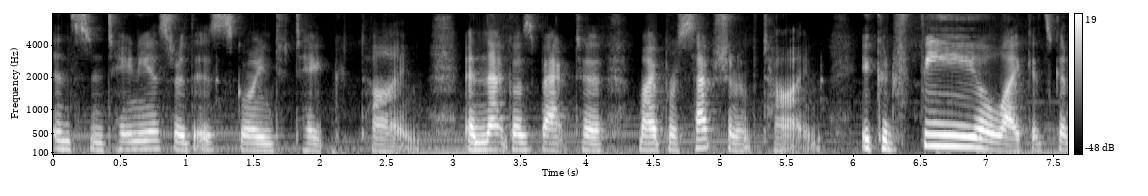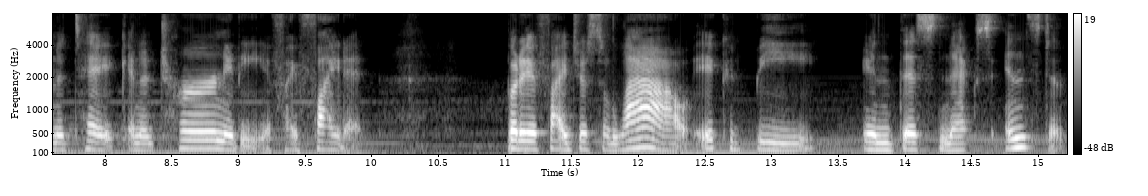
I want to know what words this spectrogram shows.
instantaneous or this is going to take time? And that goes back to my perception of time. It could feel like it's going to take an eternity if i fight it. But if i just allow it could be in this next instant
